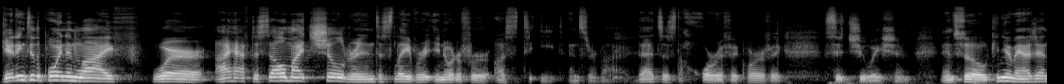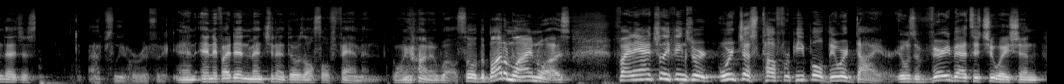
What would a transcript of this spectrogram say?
getting to the point in life where I have to sell my children into slavery in order for us to eat and survive. That's just a horrific, horrific situation. And so, can you imagine that just absolutely horrific. And, and if I didn't mention it, there was also famine going on as well. So the bottom line was financially, things were, weren't just tough for people, they were dire. It was a very bad situation.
